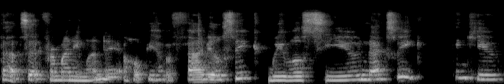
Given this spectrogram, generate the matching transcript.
that's it for Money Monday. I hope you have a fabulous week. We will see you next week. Thank you.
